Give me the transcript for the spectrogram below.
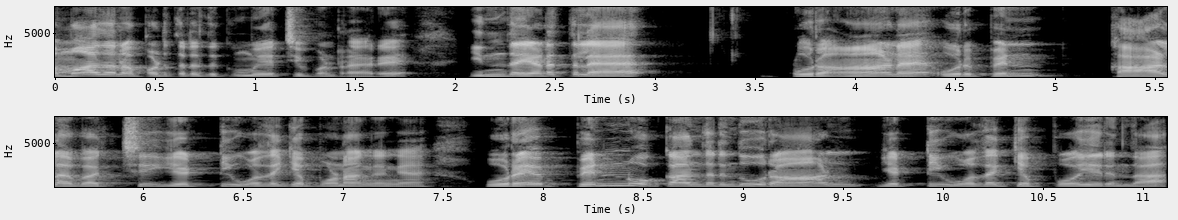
சமாதானப்படுத்துறதுக்கு முயற்சி பண்றாரு. இந்த இடத்துல ஒரு ஆணை ஒரு பெண் காலை வச்சு எட்டி உதைக்க போனாங்கங்க. ஒரே பெண் உட்கார்ந்திருந்து ஒரு ஆண் எட்டி உதைக்க போயிருந்தா,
